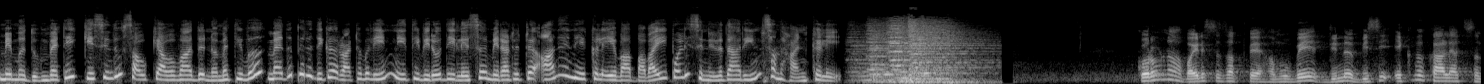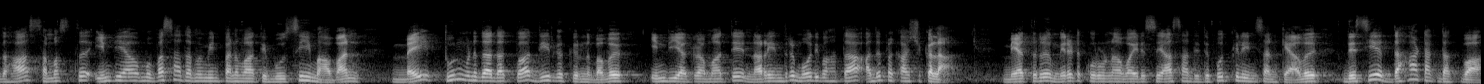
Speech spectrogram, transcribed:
මෙම දුම්වැටි කිසිදු සෞඛ්‍ය අවවාද නොමැතිව මැද පෙරදිග රටවලින් නීති විරෝධී ලෙස මෙරටට ආනයනය කළ ඒවා බවයි පොලිසි නිලධාරීන් සඳහන් කළේ. කොරෝනා වෛරස් තත්ත්වය හමුවේ දින 21ක කාලයක් සඳහා සමස්ත ඉන්දියාවම වසා දමමින් පනවා තිබූ සීමාවන් මැයි 3 වනදා දක්වා දීර්ඝ කරන බව ඉන්දියා අග්‍රාමාත්‍ය නරේන්ද්‍ර මෝදි මහතා අද ප්‍රකාශ කළා. මේ අතර මෙරට කොරෝනා වෛරසය ආසාදිත පුද්ගලයන් සංඛ්‍යාව 218ක් දක්වා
